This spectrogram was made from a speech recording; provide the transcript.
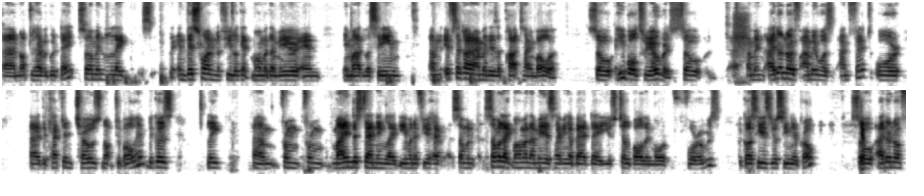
uh, not to have a good day. So I mean, like in this one, if you look at Mohammad Amir and Imad Wasim, um, Iftikhar Ahmed is a part-time bowler, so he bowled three overs. So uh, I mean, I don't know if Amir was unfit or uh, the captain chose not to bowl him because, like, um, from from my understanding, like even if you have someone someone like Mohammad Amir is having a bad day, you still bowl him more four overs because he's your senior pro. So yep. I don't know if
